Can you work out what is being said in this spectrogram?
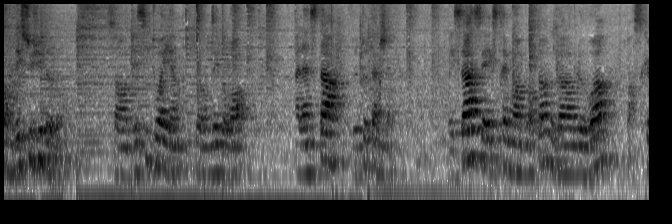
sont des sujets de droit, sont des citoyens qui ont des droits à l'instar de tout un chacun. Et ça, c'est extrêmement important, nous allons le voir, parce que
